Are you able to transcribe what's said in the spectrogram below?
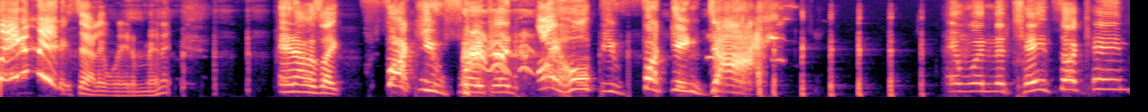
wait a minute. Sally, wait a minute. And I was like, fuck you, Franklin. I hope you fucking die. And when the chainsaw came,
